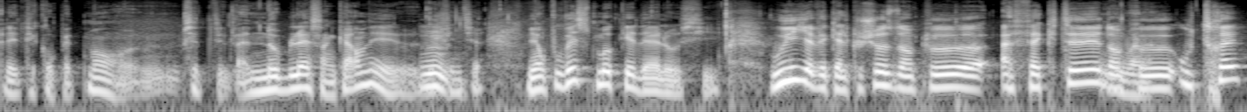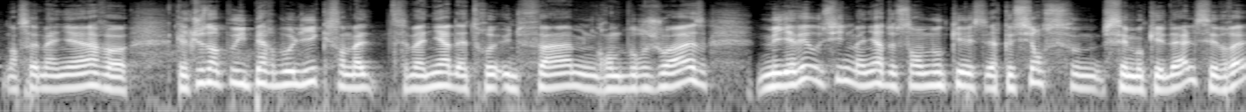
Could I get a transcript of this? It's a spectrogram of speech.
elle était complètement, euh, c'était la noblesse incarnée, euh, mm. Mais on pouvait se moquer d'elle aussi. Oui, il y avait quelque chose d'un peu euh, affecté, d'un peu outré dans sa manière, quelque chose d'un peu hyperbolique, sa, sa manière d'être une femme, une grande bourgeoise. Mais il y avait aussi une manière de s'en moquer. C'est-à-dire que si on s'est moqué d'elle, c'est vrai,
